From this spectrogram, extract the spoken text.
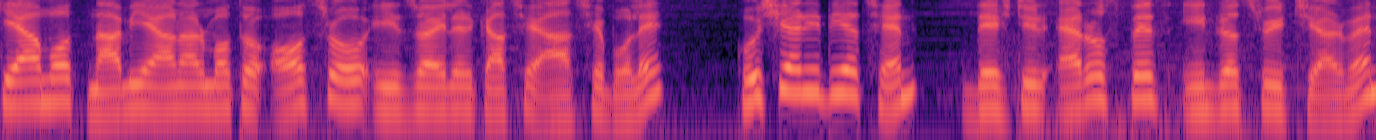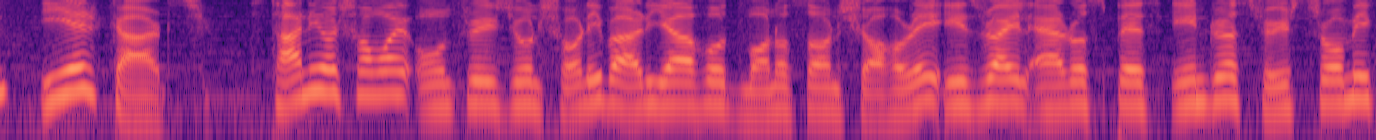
কেয়ামত নামিয়ে আনার মতো অস্ত্র ইসরায়েলের কাছে আছে বলে হুঁশিয়ারি দিয়েছেন দেশটির অ্যারোস্পেস ইন্ডাস্ট্রির চেয়ারম্যান ইয়ের কার্টস স্থানীয় সময় উনত্রিশ জুন শনিবার ইয়াহুদ মনসন শহরে ইসরায়েল অ্যারোস্পেস ইন্ডাস্ট্রির শ্রমিক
